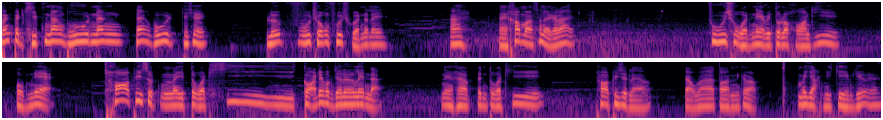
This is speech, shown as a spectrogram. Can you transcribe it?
มันเป็นคลิปนั่งพูดนั่งนั่งพูดเฉยๆหรือฟูชงฟูฉวนอะไร อะไหนเข้ามาสักหน่อยก็ได้ ฟูฉวนเนี่ยเป็นตัวละครที่ ผมเนี่ย ชอบที่สุดในตัวที่ก่อนที่ผมจะเลิกเล่นน่ะ เนี่ยครับ เป็นตัวที่ชอบที่สุดแล้ว แต่ว่าตอนนี้ก็แบบไม่อยากมีเกมเยอะนะ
